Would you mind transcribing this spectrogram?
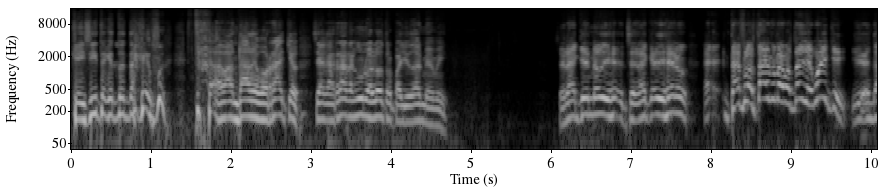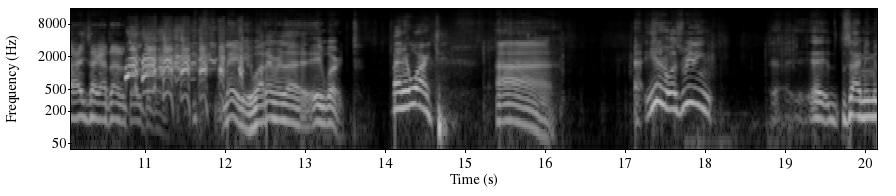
que hiciste que tú esta, bandada de borrachos se agarraran uno al otro para ayudarme a mí. ¿Será que, no será que dijeron, "Eh, está flotando una botella de whisky? Y ahí se agarraron. todos. Maybe, whatever that, it worked. But it worked. Ah, you know, I was reading. eh, tú sabes, a mí me,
